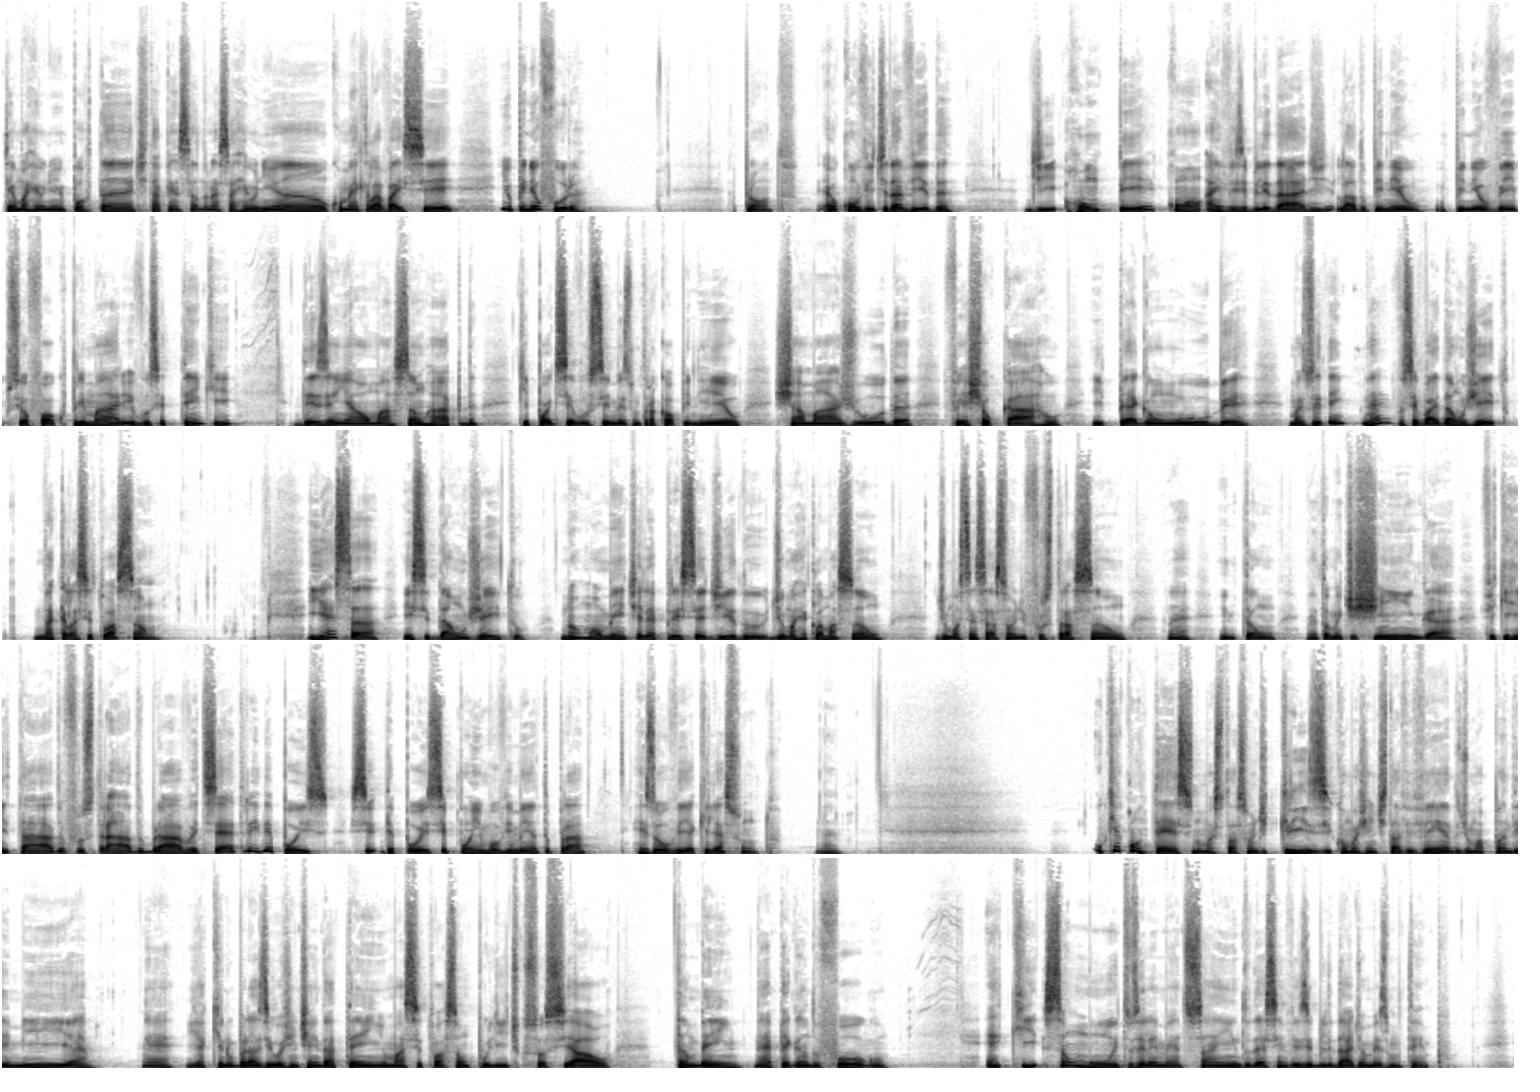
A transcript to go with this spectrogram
tem uma reunião importante, está pensando nessa reunião, como é que ela vai ser, e o pneu fura. Pronto, é o convite da vida de romper com a invisibilidade lá do pneu. O pneu vem para o seu foco primário e você tem que desenhar uma ação rápida, que pode ser você mesmo trocar o pneu, chamar ajuda, fecha o carro e pega um Uber, mas você tem, né, você vai dar um jeito naquela situação. E essa esse dar um jeito, normalmente ele é precedido de uma reclamação, de uma sensação de frustração, né? Então, eventualmente xinga, fica irritado, frustrado, bravo, etc. E depois se, depois se põe em movimento para resolver aquele assunto. Né? O que acontece numa situação de crise como a gente está vivendo, de uma pandemia, né? e aqui no Brasil a gente ainda tem uma situação político-social também né, pegando fogo, é que são muitos elementos saindo dessa invisibilidade ao mesmo tempo.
